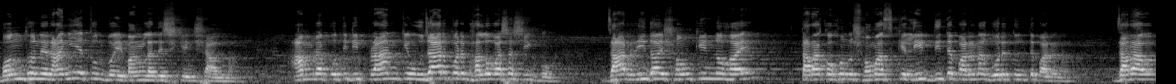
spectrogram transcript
বন্ধনে রাঙিয়ে তুলব এই বাংলাদেশকে, ইনশাআল্লাহ। আমরা প্রতিটি প্রাণকে উজাড় করে ভালোবাসা শিখব। যার হৃদয় সংকীর্ণ হয়, তারা কখনো সমাজকে লিড দিতে পারে না, গড়ে তুলতে পারে না। যারা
